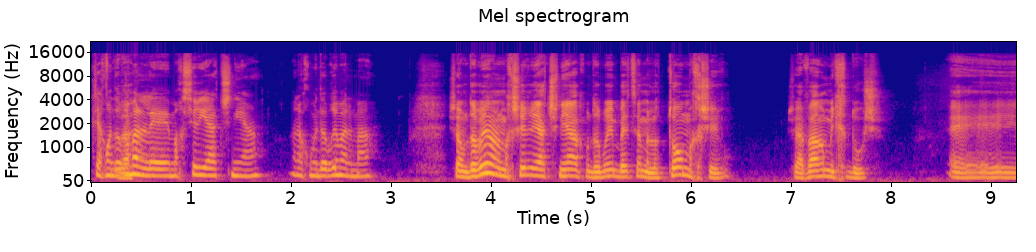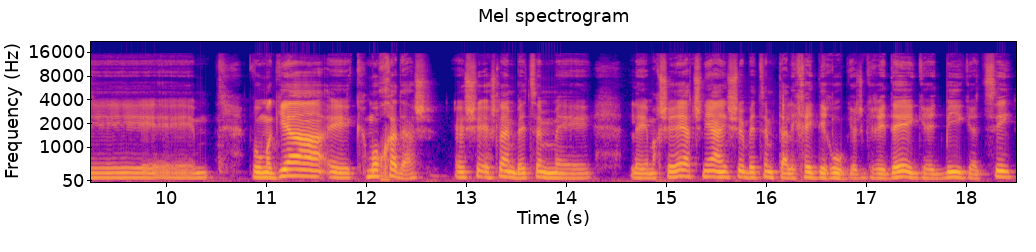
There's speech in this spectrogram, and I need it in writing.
כשאנחנו מדברים על אה, מכשיר יד שנייה, אנחנו מדברים על מה? כשאנחנו מדברים על מכשיר יד שנייה, אנחנו מדברים בעצם על אותו מכשיר שעבר מחדוש, אה, והוא מגיע כמו חדש, יש, יש להם בעצם, אה, למכשירי יד שנייה יש בעצם תהליכי דירוג, יש גריד A, גריד B, גריד C.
